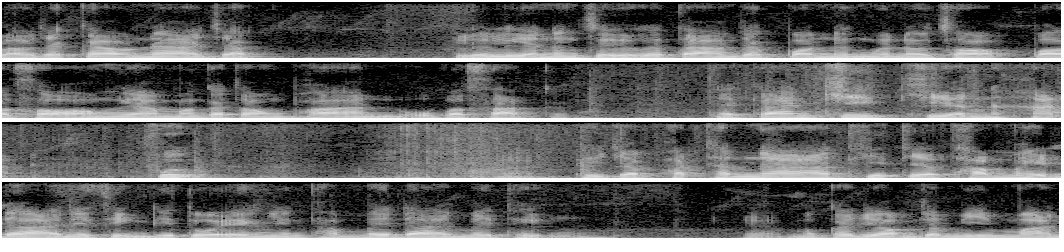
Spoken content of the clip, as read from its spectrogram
เราจะก้าวหน้าจาก หรือเรียนหนังสือก็ตามจากปหนึ่งเป็นปสองเนี่ยมันก็ต้องผ่านอุปสรรคในการขีดเขียนหัดฝึก ที่จะพัฒนาที่จะทำให้ได้ในสิ่งที่ตัวเองยังทำไม่ได้ไม่ถึงเนี่ยมันก็ย่อมจะมีมาร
